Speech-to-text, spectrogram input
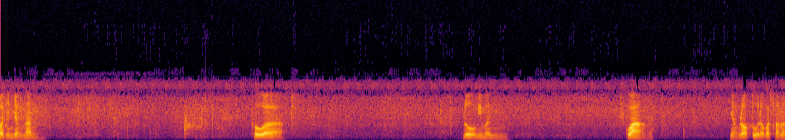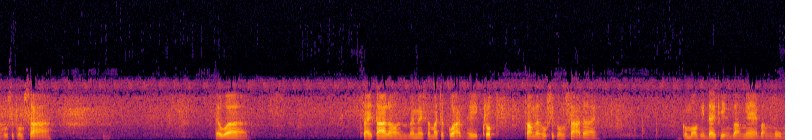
ก็เห็นอย่างนั้น เพราะว่า โลกนี้มันกว้างนะ อย่างรอบตัวเราก็สามร้อยหกสิบองศา แต่ว่า สายตาเราไม่ไม่สามารถจะกวาดให้ครบสามร้อยหกสิบองศาได้ ก็มองเห็นได้เพียงบางแง่บางมุม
